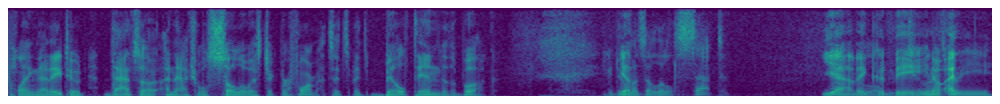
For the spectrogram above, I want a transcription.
playing that etude. That's a, an actual soloistic performance. It's it's built into the book. You could do Yeah. them as a little set. Yeah, they could be, you know, and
